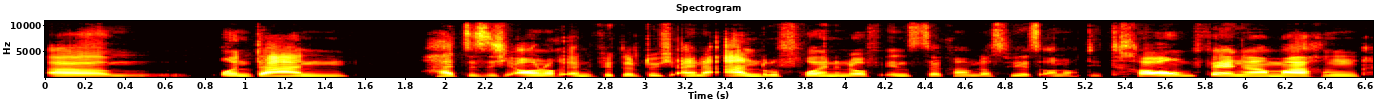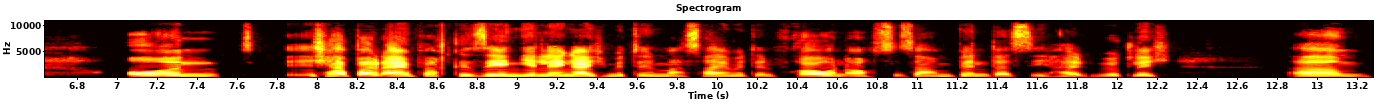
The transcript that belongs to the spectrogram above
Ähm, und dann hat sie sich auch noch entwickelt durch eine andere Freundin auf Instagram, dass wir jetzt auch noch die Traumfänger machen. Und ich habe halt einfach gesehen, je länger ich mit den Maasai, mit den Frauen auch zusammen bin, dass sie halt wirklich, ähm,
